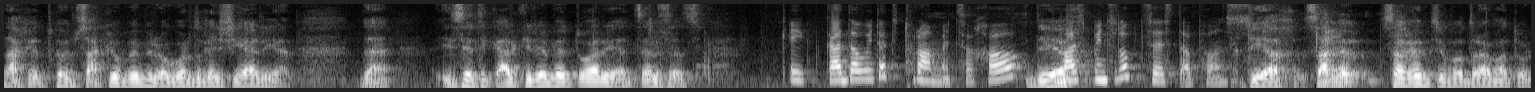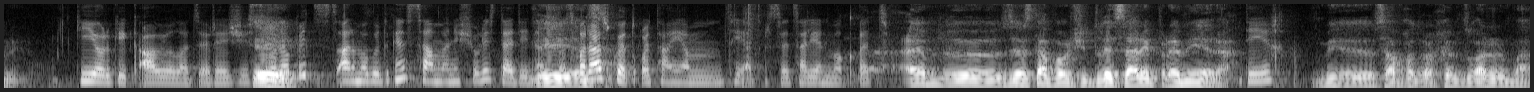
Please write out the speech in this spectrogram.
ნახეთ თქვენ სახიობები როგორ დღეში არიან. და ისეთი კარგი რეპერტუარია წელსაც კი გადავიდეთ 18-ზე ხო? მასპინძლობთ ზესტაფონს. დიახ, სახელმწიფო დრამატული გიორგი კავილაძე რეჟისორობით წარმოგვიდგენს სამანიშვილის დედინაშას. ხო, რას გვეტყვით აი ამ თეატრზე ძალიან მოკლედ? აი ზესტაფონში დღეს არის პრემიერა. დიახ. სამხატვრო ხელმძღვანელმა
